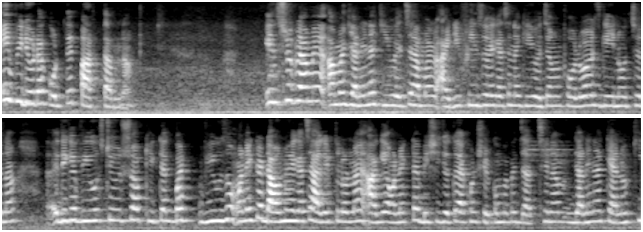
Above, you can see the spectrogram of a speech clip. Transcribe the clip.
এই ভিডিওটা করতে পারতাম না। ইনস্টাগ্রামে আমার জানি না কি হয়েছে, আমার আইডি ফ্রিজ হয়ে গেছে না কি হয়েছে, আমার ফলোয়ার্স গেইন হচ্ছে না। এদিকে ভিউজ টিউজ সব ঠিকঠাক বাট ভিউজও অনেকটা ডাউন হয়ে গেছে আগের তুলনায়। আগে অনেকটা বেশি যেত, এখন সেরকমভাবে যাচ্ছে না। জানি না কেন কি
